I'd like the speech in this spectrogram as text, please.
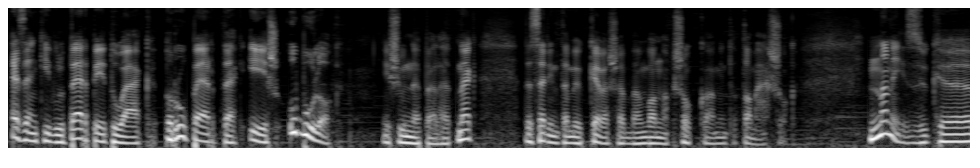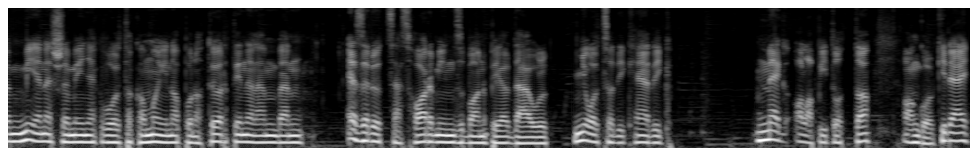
Ezen kívül perpétuák, rupertek és ubulok is ünnepelhetnek, de szerintem ők kevesebben vannak sokkal, mint a Tamások. Na nézzük, milyen események voltak a mai napon a történelemben. 1530-ban például 8. Henrik megalapította, angol király,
